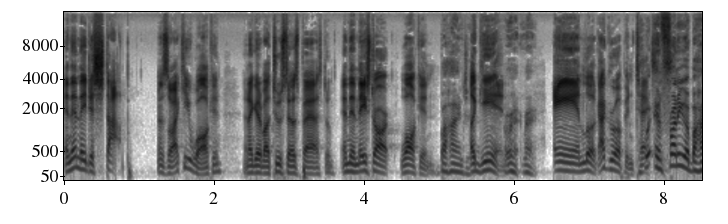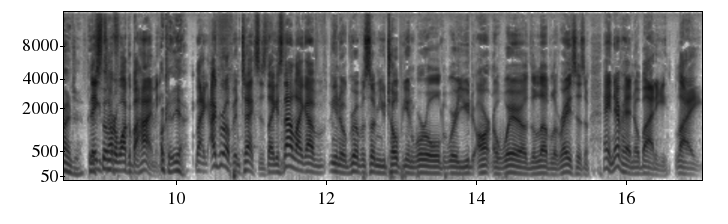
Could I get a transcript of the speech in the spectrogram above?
and then they just stop, and so I keep walking, and I get about two steps past them, and then they start walking Behind you. again, Right, right. And look, I grew up in Texas in front of you or behind you? they still- started walking behind me. Okay, yeah. Like I grew up in Texas. Like it's not like I've you know grew up in some utopian world where you aren't aware of the level of racism. I ain't never had nobody like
